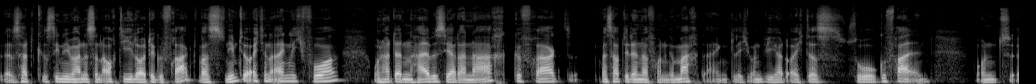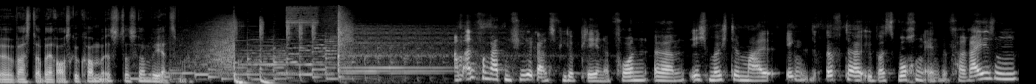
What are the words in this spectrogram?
das hat Christine Johannes dann auch die Leute gefragt, was nehmt ihr euch denn eigentlich vor? Und hat dann ein halbes Jahr danach gefragt, was habt ihr denn davon gemacht eigentlich und wie hat euch das so gefallen? Und äh, was dabei rausgekommen ist, das hören wir jetzt mal. Am Anfang hatten viele ganz viele Pläne von, ähm, ich möchte mal öfter übers Wochenende verreisen,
